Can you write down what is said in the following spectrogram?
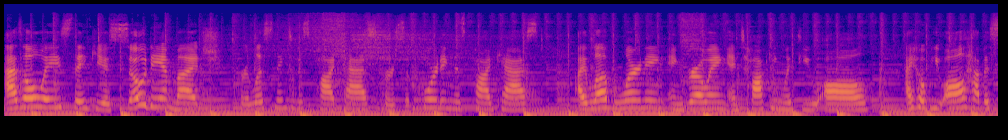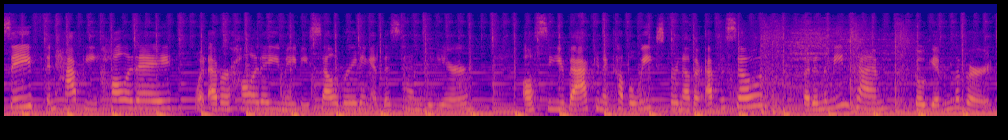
As always, thank you so damn much for listening to this podcast, for supporting this podcast. I love learning and growing and talking with you all. I hope you all have a safe and happy holiday, whatever holiday you may be celebrating at this time of the year. I'll see you back in a couple weeks for another episode, but in the meantime, go give him the bird.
